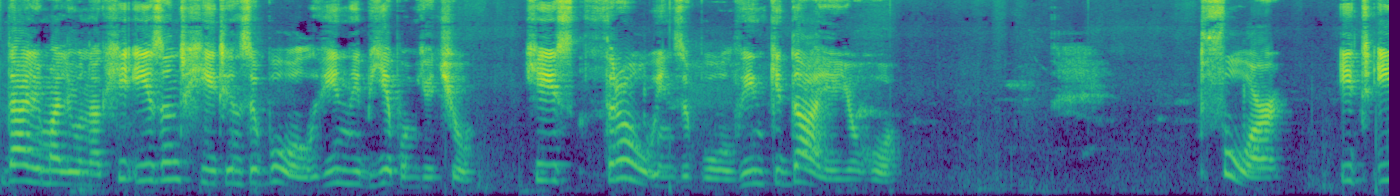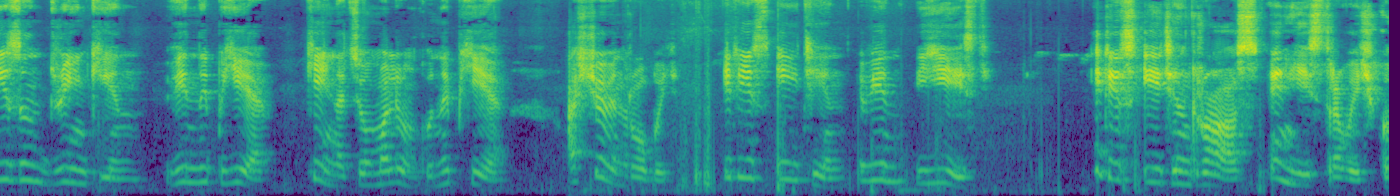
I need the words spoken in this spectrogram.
Далі малюнок. He isn't hitting the ball. Він не б'є по м'ячу. He is throwing the ball. Він кидає його. Four. It isn't drinking. Він не п'є. Кінь на цьому малюнку не п'є. А що він робить? It is eating. Він їсть. It is eating grass. Він їсть травичку.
